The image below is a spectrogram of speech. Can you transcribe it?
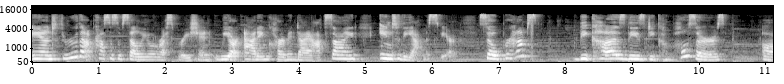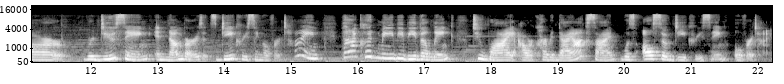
And through that process of cellular respiration, we are adding carbon dioxide into the atmosphere. So perhaps because these decomposers are reducing in numbers, it's decreasing over time, that could maybe be the link to why our carbon dioxide was also decreasing over time.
